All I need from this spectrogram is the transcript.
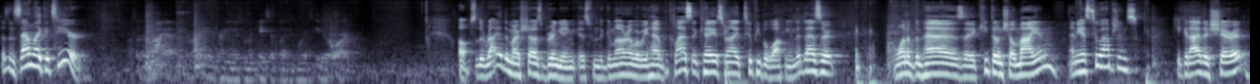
Doesn't sound like it's here. So the raya, the raya he's bringing is from a case of like where it's either or. Oh, so the raya the Maharsha is bringing is from the Gemara where we have the classic case, right? Two people walking in the desert. One of them has a ketone shalmayim, and he has two options. He could either share it,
